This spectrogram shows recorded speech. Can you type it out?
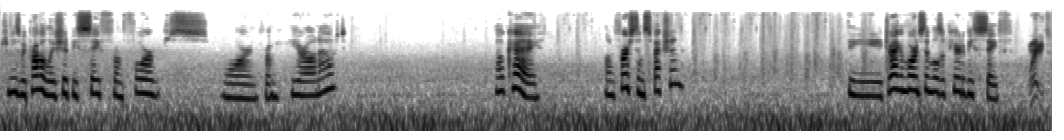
Which means we probably should be safe from Forsworn from here on out. Okay. On first inspection, the Dragonborn symbols appear to be safe. Wait!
